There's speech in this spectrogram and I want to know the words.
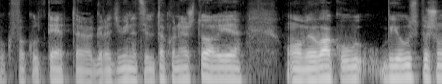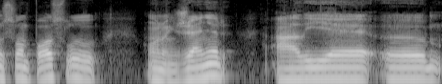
nekog fakulteta, građevinac ili tako nešto, ali je ove, ovako bio uspešan u svom poslu, ono, inženjer, ali je um,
